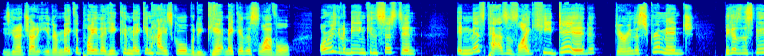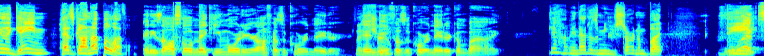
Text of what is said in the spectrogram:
he's going to try to either make a play that he could make in high school, but he can't make at this level, or he's going to be inconsistent and miss passes like he did during the scrimmage because the speed of the game has gone up a level. And he's also making more than your offensive coordinator That's and true. defensive coordinator combined. Yeah, I mean, that doesn't mean you start him, but the. what?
